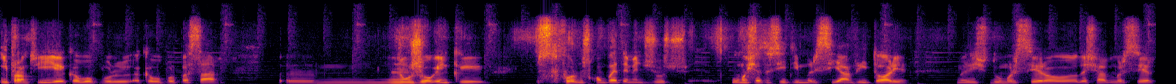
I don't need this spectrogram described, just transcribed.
e pronto, e acabou por, acabou por passar. Hum, num jogo em que, se formos completamente justos, o Manchester City merecia a vitória, mas isto do merecer ou deixar de merecer,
